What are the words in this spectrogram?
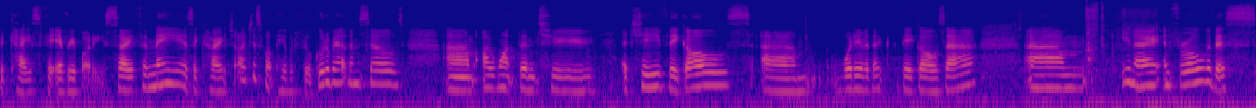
the case for everybody. So for me as a coach, I just want people to feel good about themselves. Um, I want them to achieve their goals, um, whatever the, their goals are. Um, you know, and for all of us,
